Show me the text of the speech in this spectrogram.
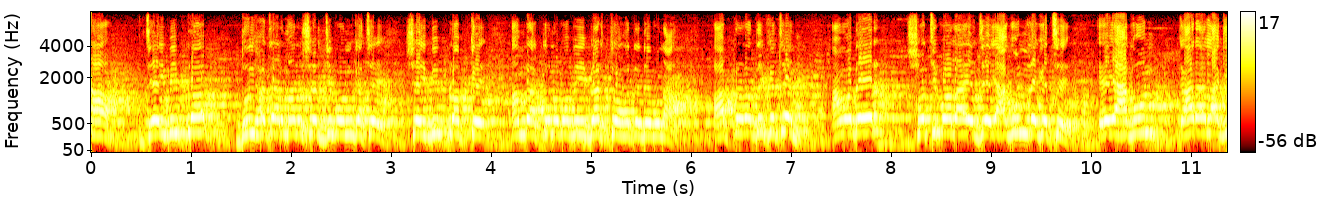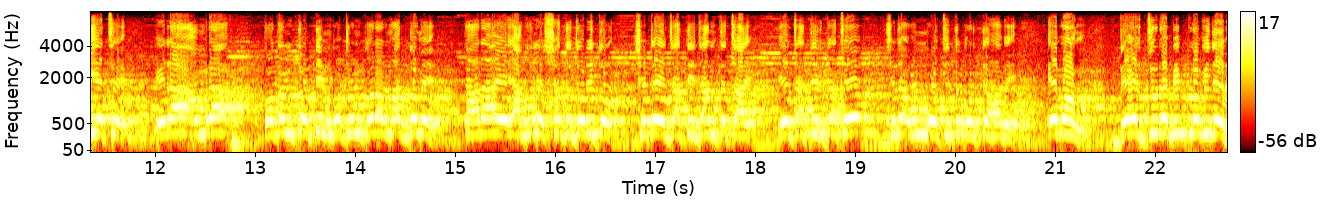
না, যেই বিপ্লব দুই হাজার মানুষের জীবন গেছে, সেই বিপ্লবকে আমরা কোনোভাবেই ব্যর্থ হতে দেব না। আপনারা দেখেছেন আমাদের সচিবালয়ে যে আগুন লেগেছে, এই আগুন কারা লাগিয়েছে? এরা আমরা তদন্ত টিম গঠন করার মাধ্যমে কারা এই আগুনের সাথে জড়িত, সেটাই জাতি জানতে চায়। এ জাতির কাছে সেটা উন্মোচিত করতে হবে। এবং দেশ জুড়ে বিপ্লবীদের,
